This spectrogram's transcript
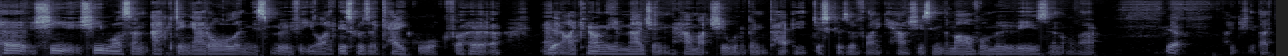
her she she wasn't acting at all in this movie. Like this was a cakewalk for her. And Yeah. I can only imagine how much she would have been paid just because of like how she's in the Marvel movies and all that. Yeah. Like, she- like,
